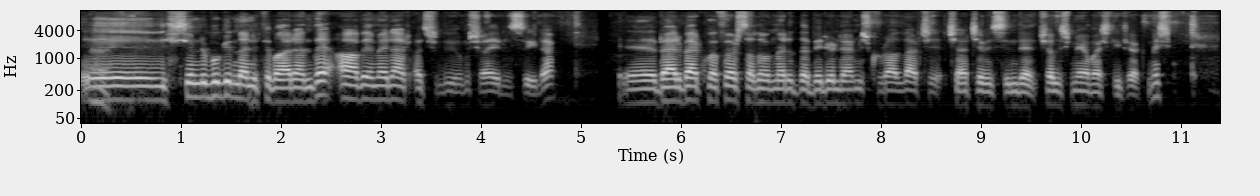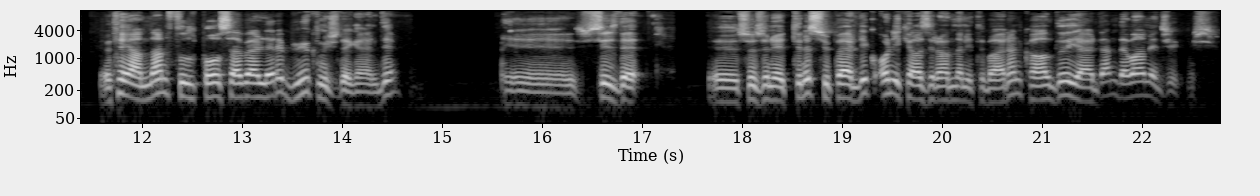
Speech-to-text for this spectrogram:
E, şimdi bugünden itibaren de AVM'ler açılıyormuş hayırlısıyla. E, berber kuaför salonları da belirlenmiş kurallar çe- çerçevesinde çalışmaya başlayacakmış. Öte yandan futbol severlere büyük müjde geldi. Ee, siz de e, sözünü ettiniz. Süper Lig 12 Haziran'dan itibaren kaldığı yerden devam edecekmiş.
